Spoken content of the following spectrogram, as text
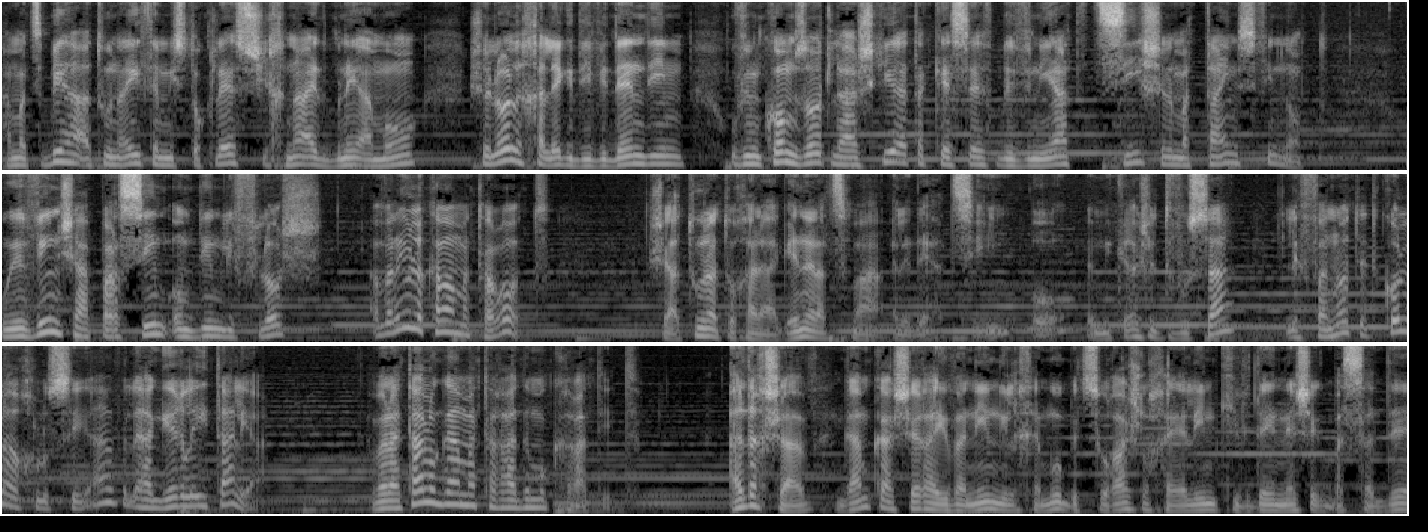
המצביא האתונאי תמיסטוקלס שכנע את בני עמו שלא לחלק דיבידנדים, ובמקום זאת להשקיע את הכסף בבניית צי של 200 ספינות. הוא הבין שהפרסים עומדים לפלוש, אבל היו לו כמה מטרות. שאתונה תוכל להגן על עצמה על ידי הצי, או, במקרה של תבוסה, לפנות את כל האוכלוסייה ולהגר לאיטליה. אבל הייתה לו גם מטרה דמוקרטית. עד עכשיו, גם כאשר היוונים נלחמו בצורה של חיילים כבדי נשק בשדה,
